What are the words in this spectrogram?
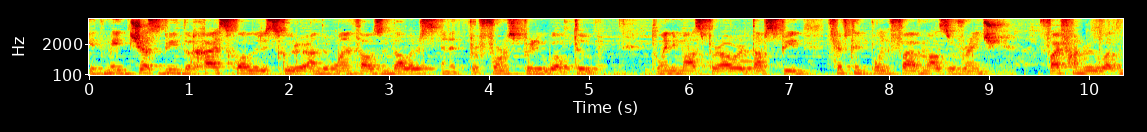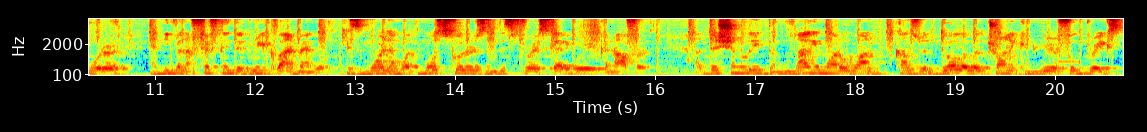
It may just be the highest quality scooter under $1000 and it performs pretty well too. 20 miles per hour top speed, 15.5 miles of range, 500 watt motor, and even a 15 degree climb angle is more than what most scooters in this price category can offer. Additionally, the Unagi Model 1 comes with dual electronic and rear foot brakes,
